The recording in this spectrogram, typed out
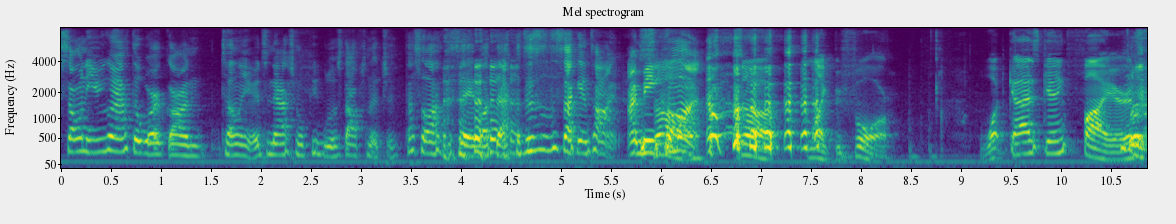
Sony, you're gonna have to work on telling your international people to stop snitching. That's all I have to say about that, because this is the second time. I mean, So- come on. So like before, what guy's getting fired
